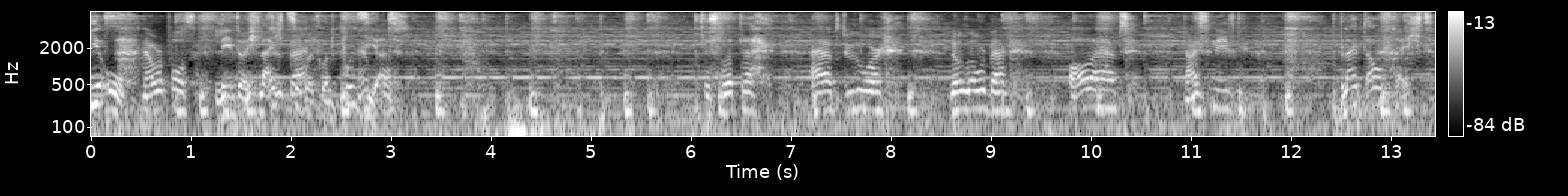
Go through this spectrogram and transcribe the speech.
Hier oben. Lehnt euch leicht zurück und pulsiert. Just let the abs do the work. No lower back. All abs. Nice and easy. Bleibt aufrecht.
